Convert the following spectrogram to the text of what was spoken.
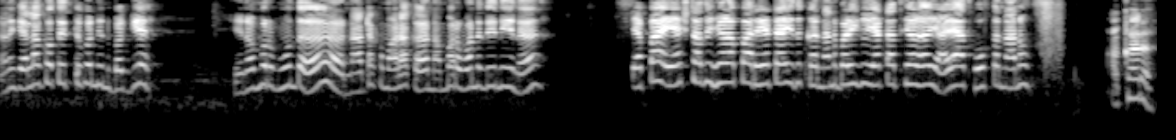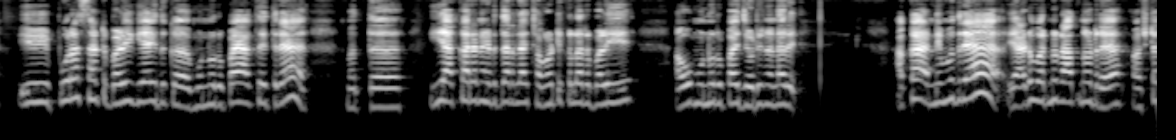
ನನಗೆಲ್ಲ ಗೊತ್ತೈತಿ ತಗೋ ನಿನ್ನ ಬಗ್ಗೆ. ಇನ್ನೊಬ್ಬರ ಮುಂದೆ ನಾಟಕ ಮಾಡಕ್ಕೆ ನಂಬರ್ ಒನ್ ಇದೀನಿ ನೀನು. ಯಪ್ಪ ಅದು ಹೇಳಪ್ಪ ರೇಟ ಇದಕ್ಕೆ ನನ್ನ ಬಳಿಗೂ ಎಷ್ಟಾತ್ ಹೇಳ, ಯಾಯಾತ್ ಹೋಗ್ತಾನೆ ನಾನು. ಅಕ್ಕಾರ, ಈ ಪೂರಾ ಸಟ್ ಬಳಿಗೆ ಇದಕ್ಕೆ ಮುನ್ನೂರು ರೂಪಾಯಿ ಆಗ್ತೈತ್ರಿ. ಮತ್ತು ಈ ಅಕ್ಕಾರನ ಹಿಡ್ದಾರಲ್ಲ ಚೌಟಿ ಕಲರ್ ಬಳಿ ಅವು ಮುನ್ನೂರು ರೂಪಾಯಿ ಜೋಡಿ ರೀ. ಅಕ್ಕ ನಿಮ್ಮದ್ರೆ ಎರಡು ನೂರು ಆತ್ ನೋಡ್ರಿ ಅಷ್ಟೇ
